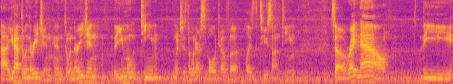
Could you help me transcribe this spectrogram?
uh, you have to win the region. And to win the region, the Yuma team, which is the winner of Cibola Kofa, plays the Tucson team. So right now, the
